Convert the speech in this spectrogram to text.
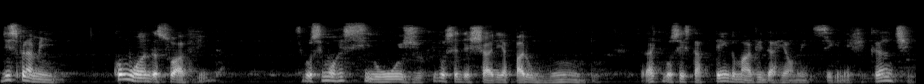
Diz para mim, como anda a sua vida? Se você morresse hoje, o que você deixaria para o mundo? Será que você está tendo uma vida realmente significante?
